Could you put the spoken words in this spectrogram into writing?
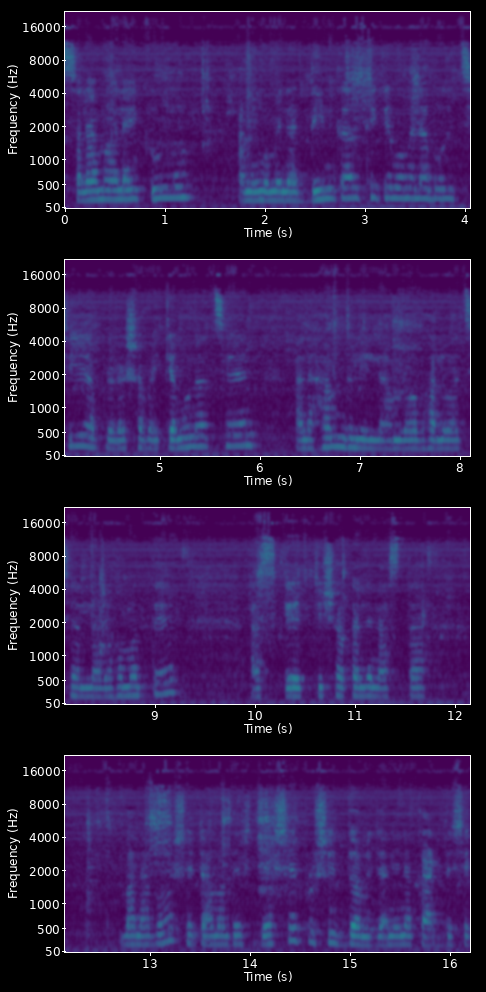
আসসালামু আলাইকুম। আমি মোমেনার দিনকাল থেকে মোমেনা বলছি। আপনারা সবাই কেমন আছেন? আলহামদুলিল্লাহ, আমরাও ভালো আছি, আল্লাহ রহমতে। আজকে একটি সকালে নাস্তা বানাবো। সেটা আমাদের দেশের প্রসিদ্ধ, আমি জানি না কার দেশে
